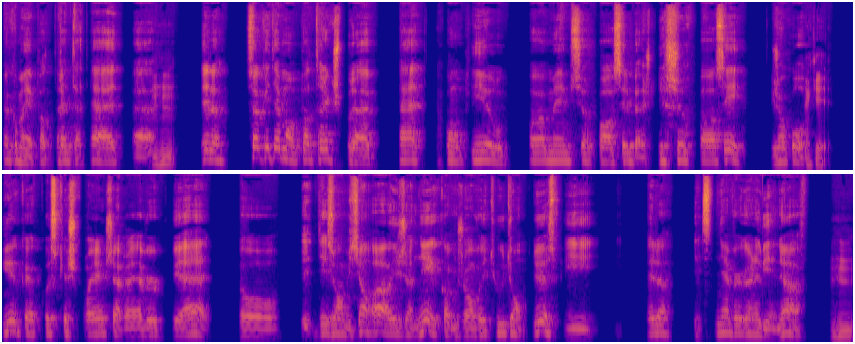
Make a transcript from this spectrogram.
comme un portrait de ta tête. Ben, mm-hmm. là, ça qui était mon portrait que je pourrais peut-être accomplir ou pas même surpasser, ben, je l'ai surpassé. J'ai encore mieux que ce que je croyais que j'aurais pu être. So, des ambitions, ah, j'en ai, comme j'en veux tout en plus, puis là, it's never going to be enough. Mm-hmm.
